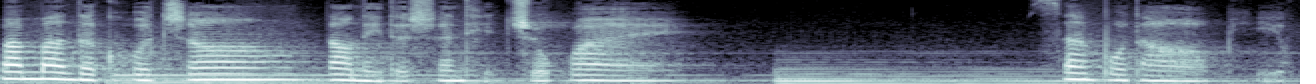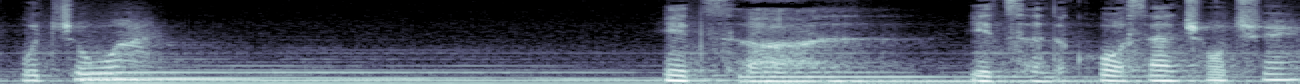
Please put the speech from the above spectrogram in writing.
慢慢的扩张到你的身体之外，散布到皮肤之外，一层一层的扩散出去。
